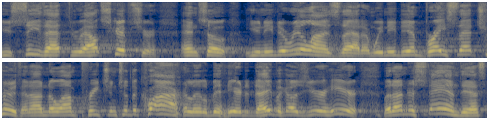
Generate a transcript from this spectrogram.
You see that throughout scripture. And so you need to realize that and we need to embrace that truth. And I know I'm preaching to the choir a little bit here today because you're here. But understand this,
